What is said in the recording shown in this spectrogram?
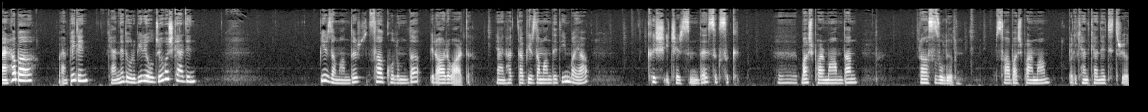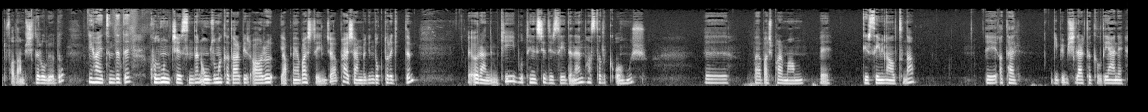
Merhaba, ben Pelin. Kendine doğru bir yolcuya hoş geldin. Bir zamandır sağ kolumda bir ağrı vardı. Yani hatta bir zaman dediğim bayağı kış içerisinde sık sık e, baş parmağımdan rahatsız oluyordum. Sağ baş parmağım böyle kendi kendine titriyordu falan bir şeyler oluyordu. Nihayetinde de kolumun içerisinden omzuma kadar bir ağrı yapmaya başlayınca perşembe gün doktora gittim. Ve öğrendim ki bu tenisçi dirseği denen hastalık olmuş. Ee, bayağı baş parmağım ve dirseğimin altına e, atel gibi bir şeyler takıldı. Yani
